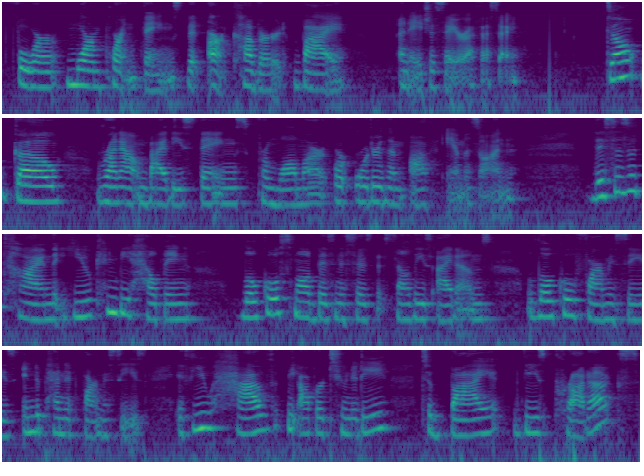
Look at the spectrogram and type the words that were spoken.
for more important things that aren't covered by an HSA or FSA. Don't go run out and buy these things from Walmart or order them off Amazon. This is a time that you can be helping local small businesses that sell these items, local pharmacies, independent pharmacies. If you have the opportunity to buy these products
